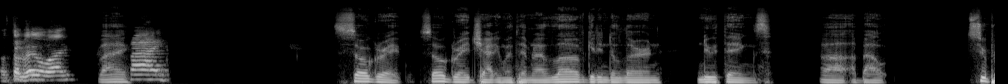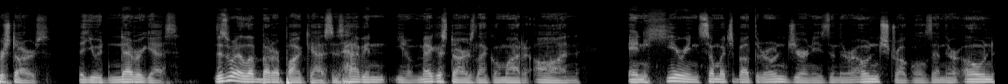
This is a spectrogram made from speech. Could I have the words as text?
Hasta luego, bye. Bye. Bye. So great. So great chatting with him. And I love getting to learn new things uh, about superstars that you would never guess. This is what I love about our podcast is having, you know, megastars like Omar on and hearing so much about their own journeys and their own struggles and their own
